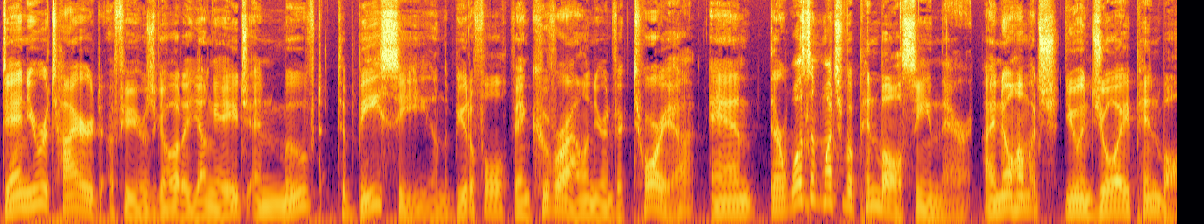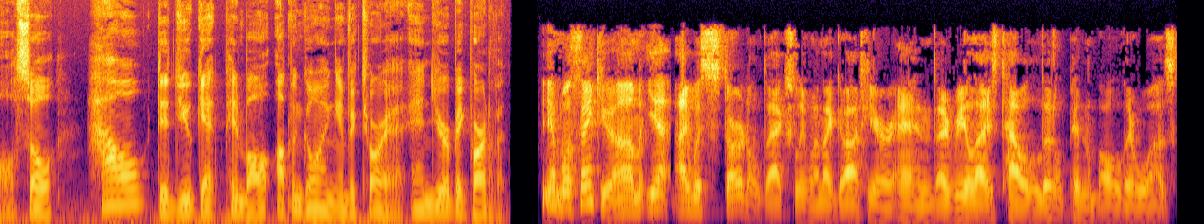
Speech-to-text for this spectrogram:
Dan, you retired a few years ago at a young age and moved to BC on the beautiful Vancouver Island. You're in Victoria, and there wasn't much of a pinball scene there. I know how much you enjoy pinball. So, how did you get pinball up and going in Victoria? And you're a big part of it. Yeah, well, thank you. Um, yeah, I was startled actually when I got here and I realized how little pinball there was.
